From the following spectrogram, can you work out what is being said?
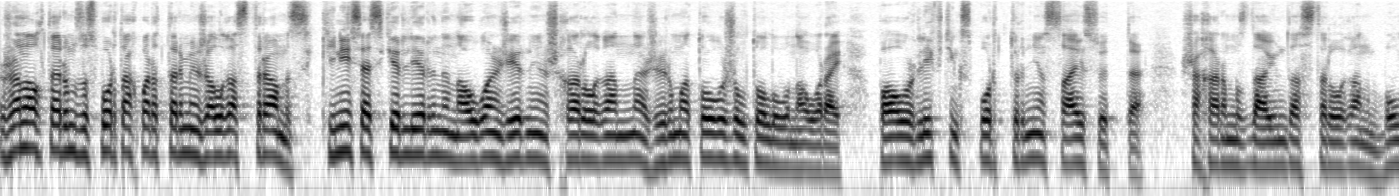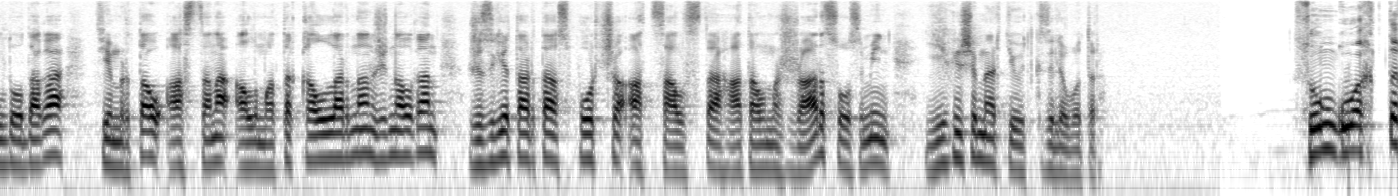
Жаңалықтарымызды спорт ақпараттарымен жалғастырамыз. Кеңес әскерлерінің ауған жерінен шығарылғанына 29 жыл толуына орай пауэрлифтинг спорт түрінен сайыс өтті. Шақарымызда ұйымдастырылған бұл додаға Теміртау, Астана, Алматы қалаларынан жиналған жүзге тарта спортшы ат салысты. Аталмыш жарыс осымен екінші мәрте өткізіліп отыр. Соңғы уақытта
